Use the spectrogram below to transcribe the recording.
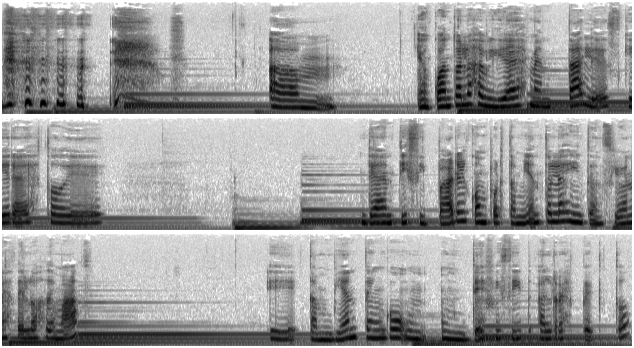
en cuanto a las habilidades mentales, que era esto de de anticipar el comportamiento las intenciones de los demás, eh, también tengo un, déficit al respecto,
